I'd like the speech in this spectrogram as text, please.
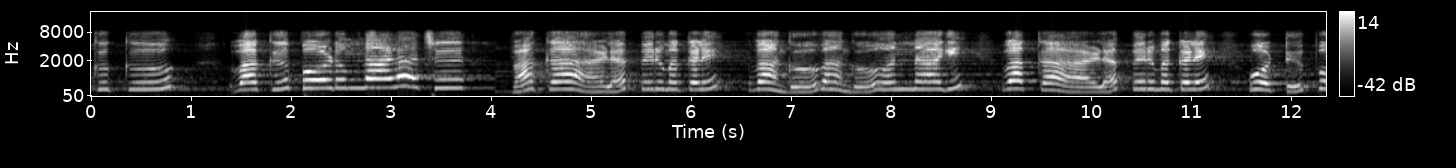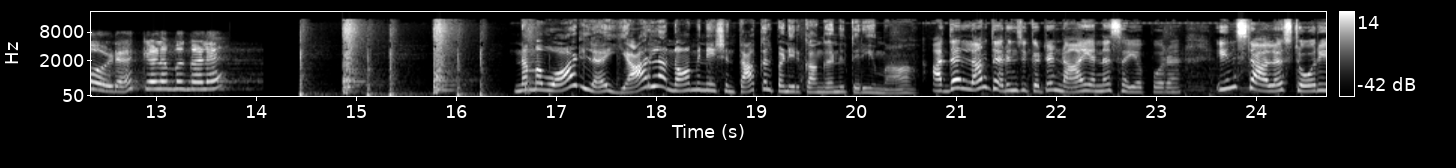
குக்கு. வாக்கு போடும் நாளாச்சு. வாக்காள பெருமக்களே வாங்கோ வாங்கோ ஒன்னாகி வாக்காள பெருமக்களே ஓட்டு போட கிளம்புங்களே. நம்ம வார்டில் யாரெல்லாம் நாமினேஷன் தாக்கல் பண்ணியிருக்காங்கன்னு தெரியுமா? அதெல்லாம் தெரிஞ்சுக்கிட்டு நான் என்ன செய்ய போகிறேன் இன்ஸ்டாவில் ஸ்டோரி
